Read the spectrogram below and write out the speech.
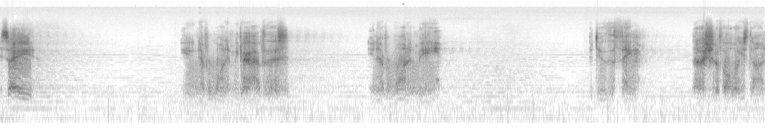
I say, you never wanted me to have this. You never wanted me to do the thing that I should have always done.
